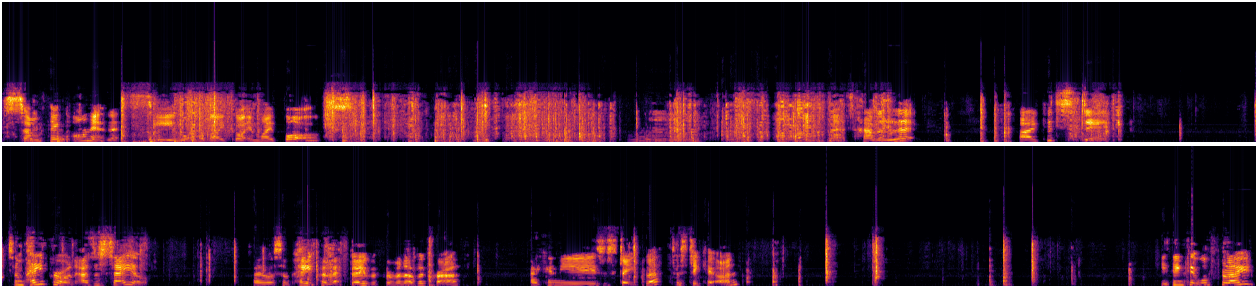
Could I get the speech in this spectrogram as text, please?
something on it. Let's see, what have I got in my box? Hmm. Let's have a look. I could stick some paper on as a sail. I got some paper left over from another craft. I can use a stapler to stick it on. You think it will float?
